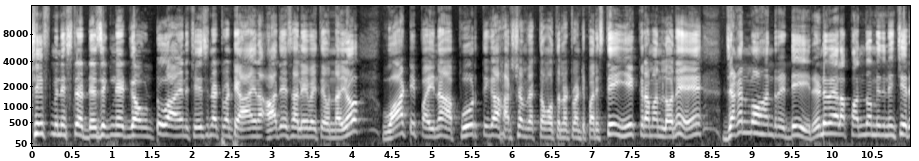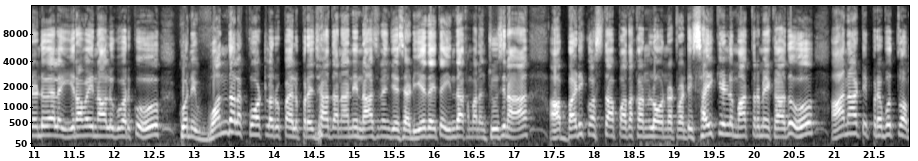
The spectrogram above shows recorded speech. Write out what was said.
చీఫ్ మినిస్టర్ డెసిగ్నేట్గా ఉంటూ ఆయన చేసినటువంటి ఆయన ఆదేశాలు ఏవైతే ఉన్నాయో వాటిపైన పూర్తిగా హర్షం వ్యక్తం అవుతున్నటువంటి పరిస్థితి. ఈ క్రమంలోనే జగన్మోహన్ రెడ్డి రెండు వేల పంతొమ్మిది నుంచి రెండు వేల ఇరవై నాలుగు వరకు కొన్ని వందల కోట్ల రూపాయలు ప్రజాధనాన్ని నాశనం చేశాడు. ఏదైతే ఇందాక మనం చూసిన ఆ బడికొస్తా పథకంలో ఉన్నటువంటి సైకిళ్ళు మాత్రమే కాదు ఆనాటి ప్రభుత్వం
